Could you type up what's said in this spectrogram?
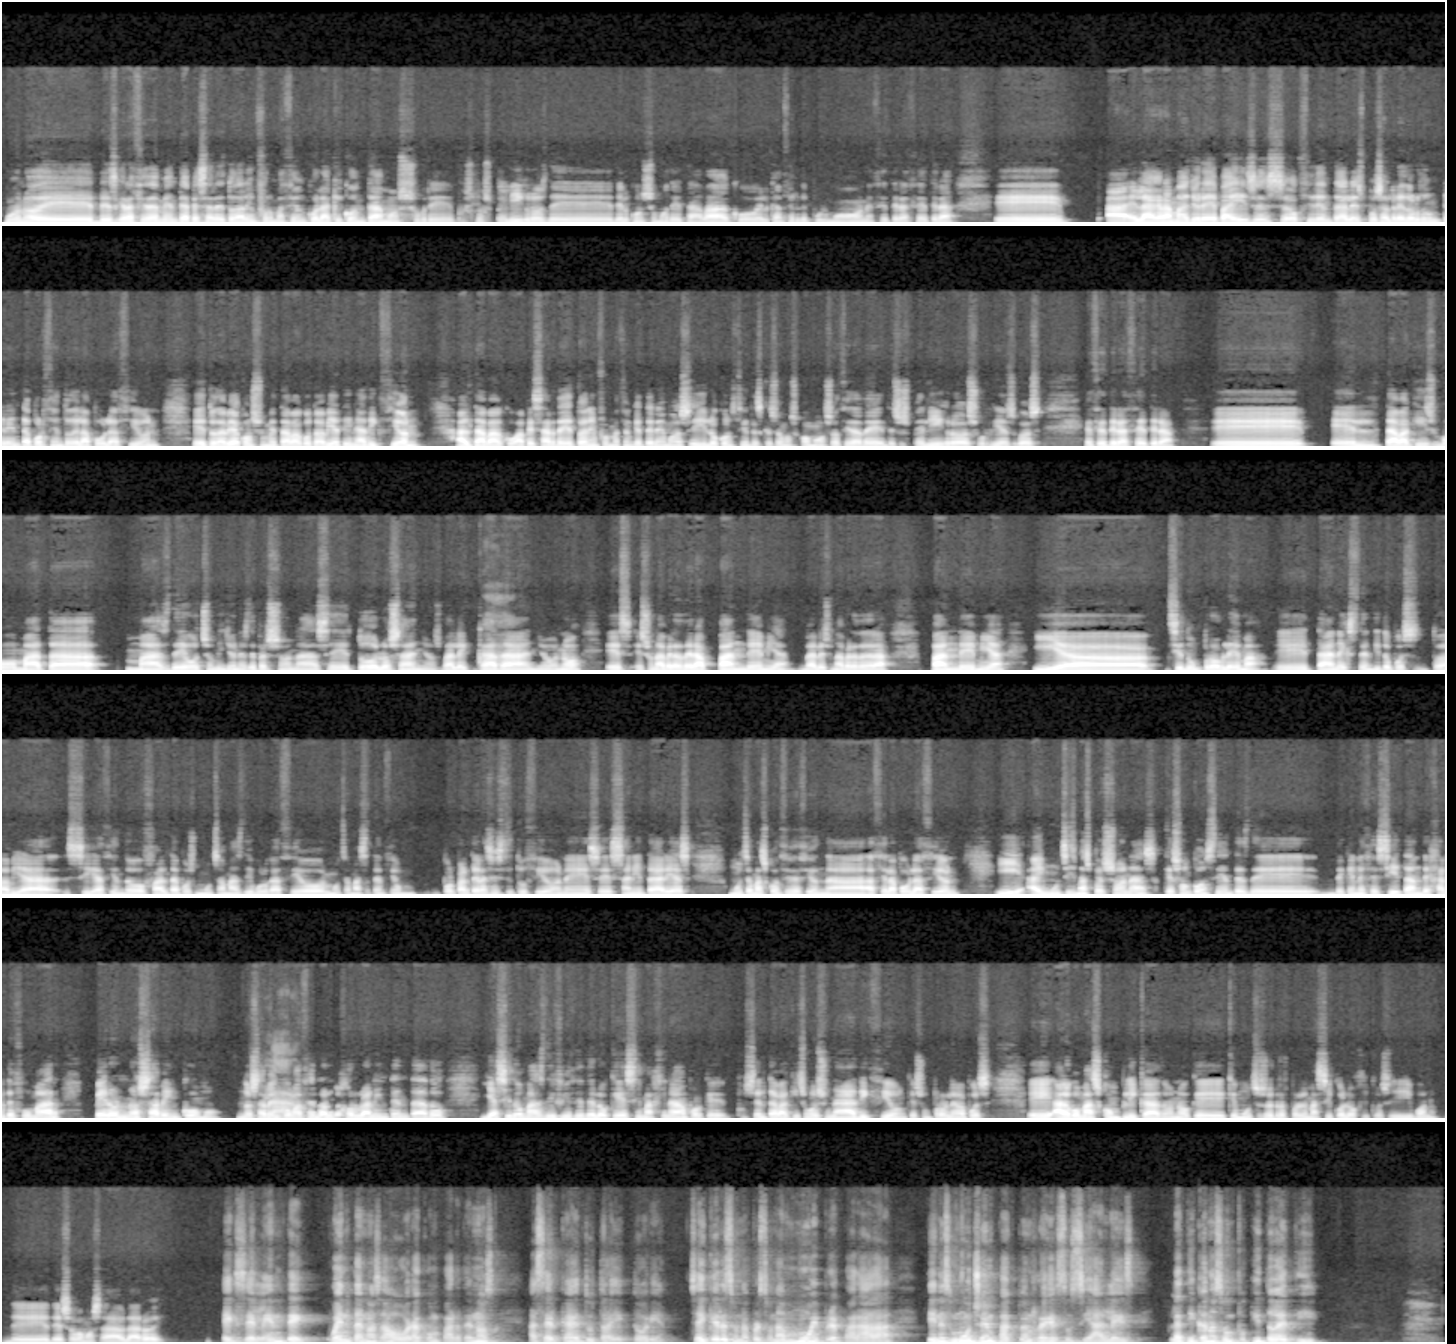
Bueno, eh, desgraciadamente, a pesar de toda la información con la que contamos sobre pues, los peligros de- del consumo de tabaco, el cáncer de pulmón, etcétera, etcétera, eh, a- en la gran mayoría de países occidentales, pues alrededor de un 30% de la población eh, todavía consume tabaco, todavía tiene adicción al tabaco, a pesar de toda la información que tenemos y lo conscientes que somos como sociedad de, de sus peligros, sus riesgos, etcétera, etcétera. Eh, el tabaquismo mata más de 8 millones de personas eh, todos los años, ¿vale? Cada año, ¿no? Es, es una verdadera pandemia, ¿vale? Es una verdadera pandemia y ah, siendo un problema eh, tan extendido, pues todavía sigue haciendo falta pues mucha más divulgación, mucha más atención por parte de las instituciones eh, sanitarias, mucha más concienciación a- hacia la población y hay muchísimas personas que son conscientes de, de que necesitan dejar de fumar, pero no saben cómo. No saben cómo hacerlo, a lo mejor lo han intentado y ha sido más difícil de lo que se imaginaba porque pues, el tabaquismo es una adicción, que es un problema pues eh, algo más complicado ¿no? que, que muchos otros problemas psicológicos. Y bueno, de, de eso vamos a hablar hoy. Excelente. Cuéntanos ahora, compártenos acerca de tu trayectoria. Sé que eres una persona muy preparada, tienes mucho impacto en redes sociales. Platícanos un poquito de ti.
